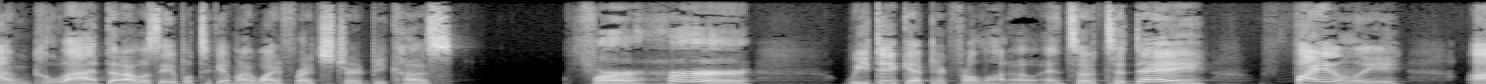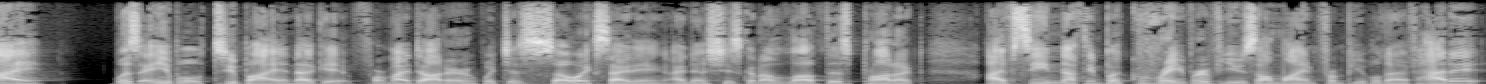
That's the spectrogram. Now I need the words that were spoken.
I'm glad that I was able to get my wife registered because for her, we did get picked for a lotto. And so today, finally, I was able to buy a nugget for my daughter, which is so exciting. I know she's going to love this product. I've seen nothing but great reviews online from people that have had it,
